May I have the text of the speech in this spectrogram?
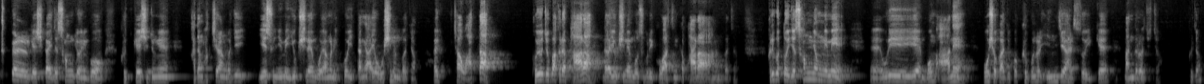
특별 계시가 이제 성경이고 그 계시 중에 가장 확실한 것이 예수님이 육신의 모양을 입고 이 땅에 아예 오시는 거죠. 자 왔다. 보여줘봐. 그래 봐라. 내가 육신의 모습을 입고 왔으니까 봐라 하는 거죠. 그리고 또 이제 성령님이 우리의 몸 안에 오셔가지고 그분을 인지할 수 있게 만들어주죠. 그죠?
